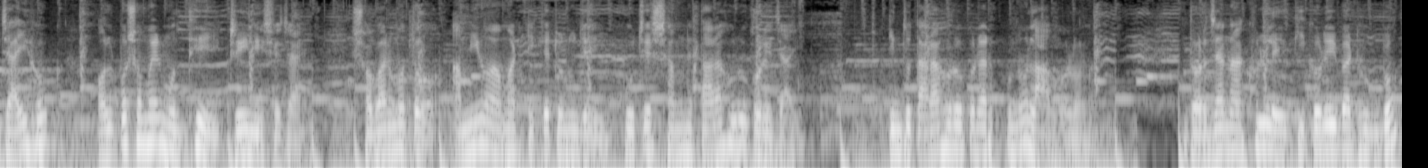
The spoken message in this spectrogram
যাই হোক, অল্প সময়ের মধ্যেই ট্রেন এসে যায়। সবার মতো আমিও আমার টিকিট অনুযায়ী কোচের সামনে তাড়াহুড়ো করে যাই। কিন্তু তাড়াহুড়ো করার কোনো লাভ হলো না। দরজা না খুললে কি করেই বা ঢুকবো?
